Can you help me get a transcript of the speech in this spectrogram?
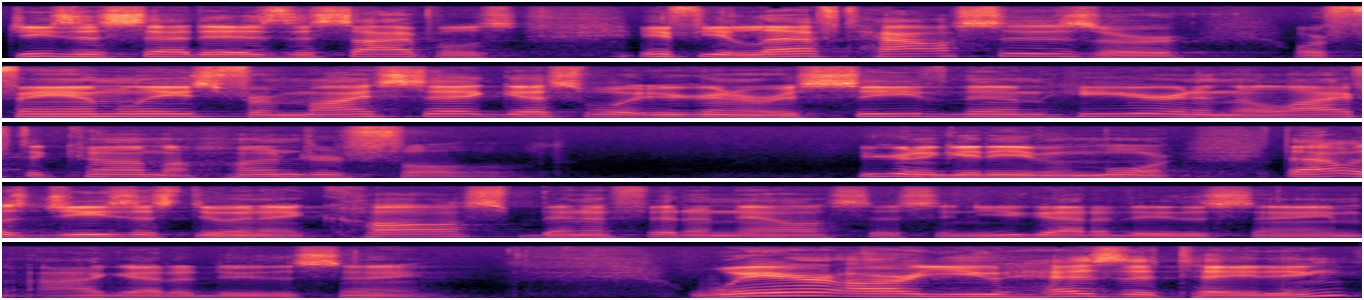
Jesus said to his disciples, If you left houses or, or families for my sake, guess what? You're going to receive them here and in the life to come a hundredfold. You're going to get even more. That was Jesus doing a cost benefit analysis, and you got to do the same. I got to do the same. Where are you hesitating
